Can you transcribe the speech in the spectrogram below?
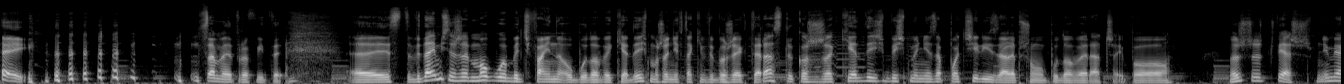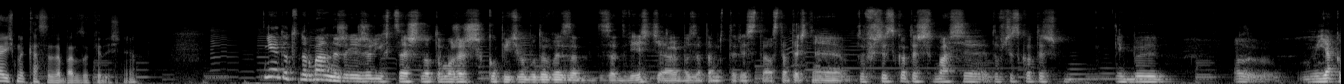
Hej! Same profity. E, wydaje mi się, że mogły być fajne obudowy kiedyś, może nie w takim wyborze jak teraz, tylko że kiedyś byśmy nie zapłacili za lepszą obudowę raczej, bo no, że, wiesz, nie mieliśmy kasy za bardzo kiedyś, nie? Nie, to, to normalne, że jeżeli chcesz, no to możesz kupić obudowę za, za 200 albo za tam 400. Ostatecznie to wszystko też ma się, to wszystko też jakby no, jak,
